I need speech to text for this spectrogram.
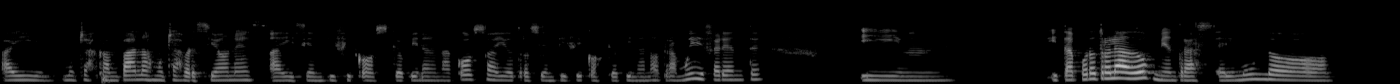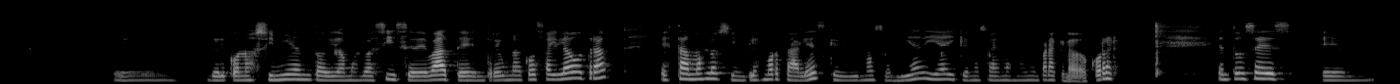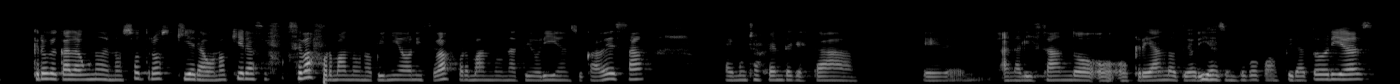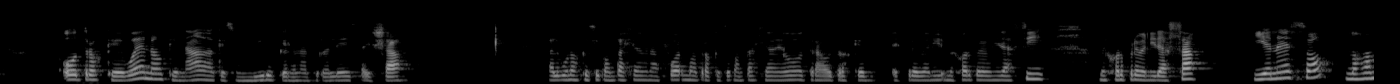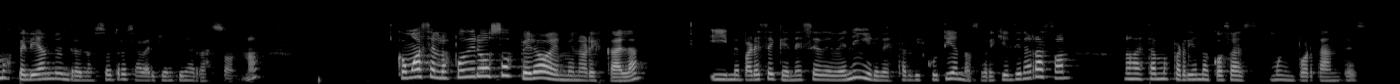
Hay muchas campanas, muchas versiones, hay científicos que opinan una cosa y otros científicos que opinan otra muy diferente. Y, y por otro lado, mientras el mundo eh, del conocimiento, digámoslo así, se debate entre una cosa y la otra, estamos los simples mortales que vivimos el día a día y que no sabemos muy bien para qué lado correr. Entonces, em, creo que cada uno de nosotros, quiera o no quiera, se, va formando una opinión y se va formando una teoría en su cabeza. Hay mucha gente que está eh, analizando o, o, creando teorías un poco conspiratorias, otros que, bueno, que nada, que es un virus, que es la naturaleza y ya, algunos que se contagian de una forma, otros que se contagia de otra, otros que es prevenir, mejor prevenir así, mejor prevenir así. Y en eso nos vamos peleando entre nosotros a ver quién tiene razón, ¿no? Como hacen los poderosos, pero en menor escala. Y me parece que en ese devenir de estar discutiendo sobre quién tiene razón, nos estamos perdiendo cosas muy importantes.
